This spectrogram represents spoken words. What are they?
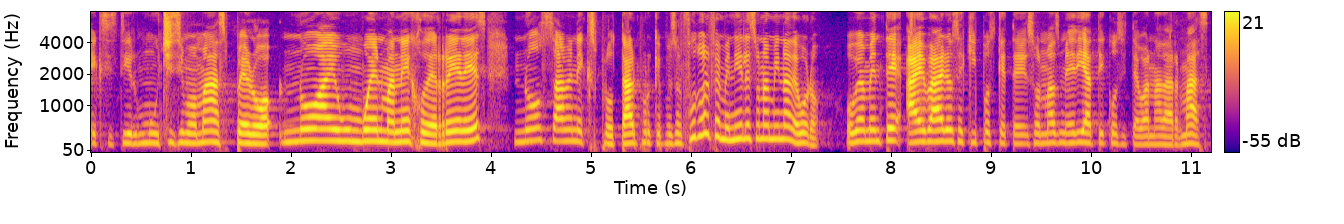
existir muchísimo más, pero no hay un buen manejo de redes, no saben explotar, porque pues el fútbol femenil es una mina de oro. Obviamente hay varios equipos que te, son más mediáticos y te van a dar más,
